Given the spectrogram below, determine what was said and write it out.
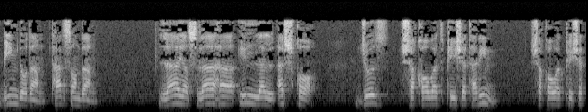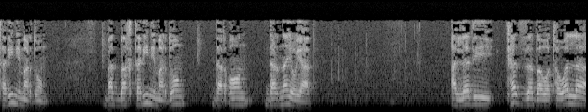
بیم دادم ترساندم لا یصلاها الا الاشقا جز شقاوت پیشترین شقاوت پیشترین مردم بدبختترین مردم در آن در نیاید الذي کذب و تولی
